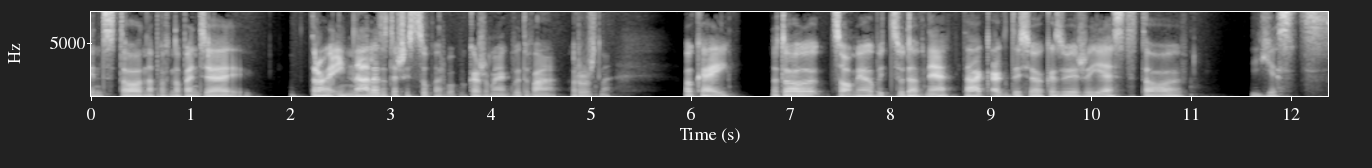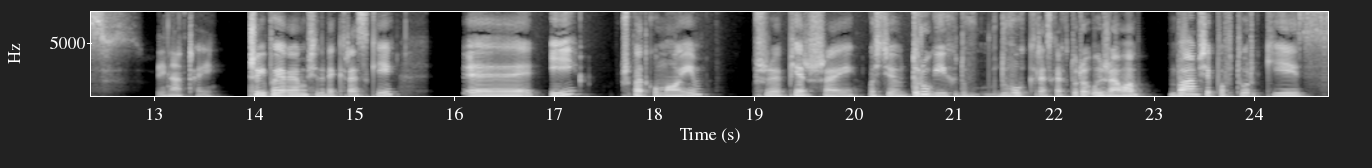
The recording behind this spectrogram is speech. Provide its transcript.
Więc to na pewno będzie trochę inne, ale to też jest super, bo pokażemy jakby dwa różne. Okej, okay. no to co? Miało być cudownie, tak? A gdy się okazuje, że jest, to jest inaczej. Czyli pojawiają się dwie kreski yy, i w przypadku moim przy pierwszej, właściwie drugich dwóch kreskach, które ujrzałam, bałam się powtórki z,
